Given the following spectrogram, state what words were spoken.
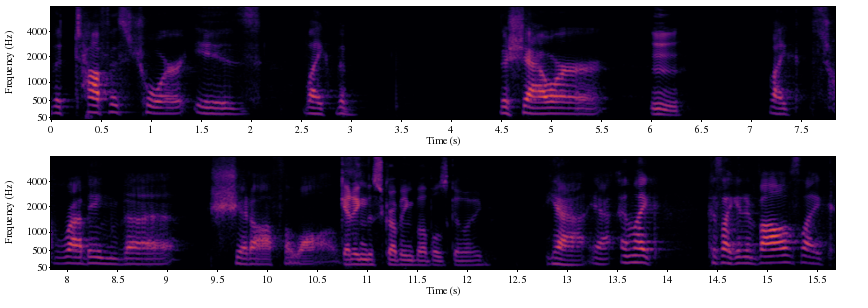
the toughest chore is like the the shower, Mm. like scrubbing the shit off the walls. Getting the scrubbing bubbles going. Yeah, yeah. And like, cause like it involves like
